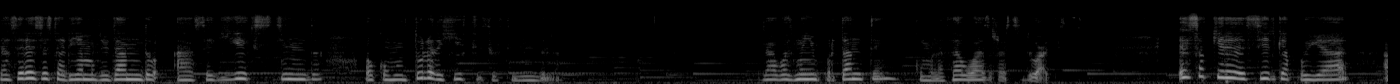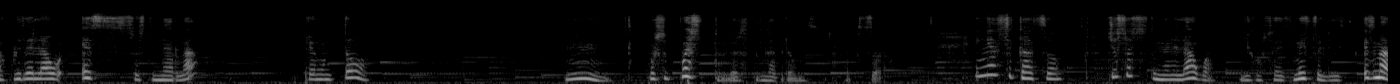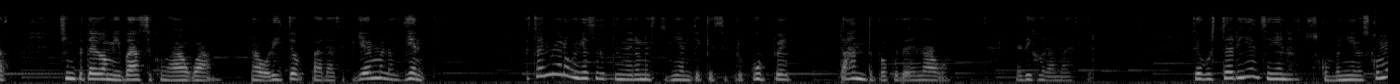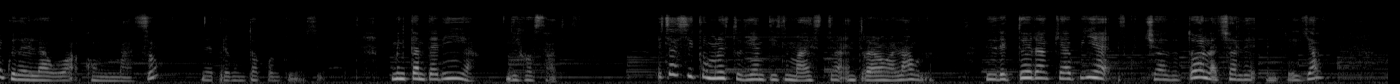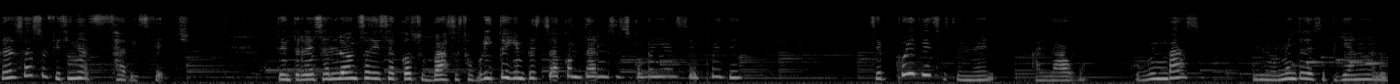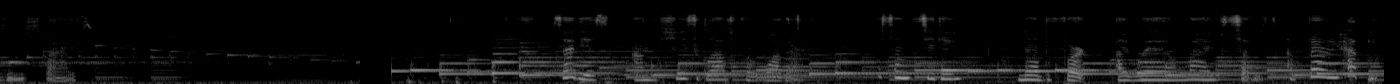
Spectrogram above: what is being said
Al hacer eso estaríamos ayudando a seguir existiendo o como tú lo dijiste, sosteniéndola. El agua es muy importante, como las aguas residuales. ¿Eso quiere decir que apoyar a cuidar el agua es sostenerla? Preguntó. Mm, por supuesto, le respondió la, profesora. En este caso, yo sé sostener el agua, dijo Sadis muy feliz. Es más, siempre tengo mi vaso con agua favorito para cepillarme los dientes. Estoy muy orgullosa de tener un estudiante que se preocupe tanto por cuidar el agua, le dijo la maestra. ¿Te gustaría enseñarles a tus compañeros cómo cuidar el agua con un vaso? le preguntó a continuación. Me encantaría, dijo Sadis. Es así como un estudiante y su maestra entraron al aula. La directora, que había escuchado toda la charla entre ellas, regresó a su oficina satisfecha. Dentro del salón, Sadie sacó su vaso favorito y empezó a contarles a sus compañeros se puede. Se puede sostener al agua con un vaso en el momento de cepillarnos los dientes para eso. Sadies and his glass for water. Some city, not for I will live Sadies are very happy.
